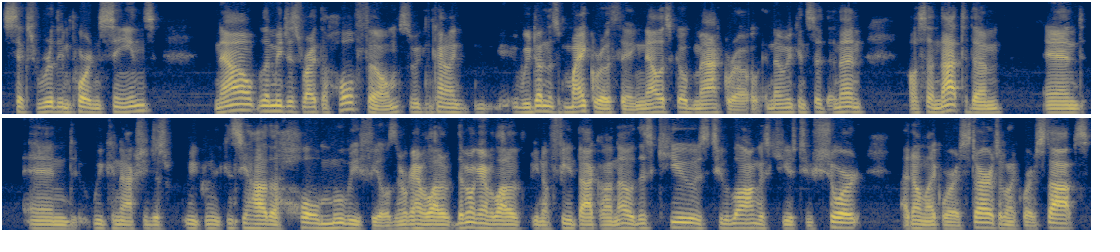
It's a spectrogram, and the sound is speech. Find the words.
six really important scenes. Now let me just write the whole film, so we can kind of we've done this micro thing. Now let's go macro, and then we can sit, and then I'll send that to them, and and we can actually just we can, we can see how the whole movie feels. And we're gonna have a lot of then we're gonna have a lot of you know feedback on oh this cue is too long this cue is too short. I don't like where it starts i don't like where it stops.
